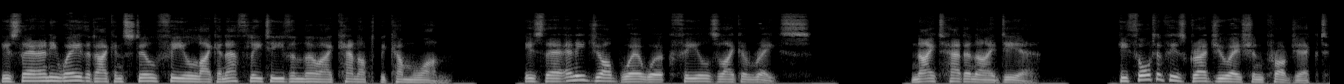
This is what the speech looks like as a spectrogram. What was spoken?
is there any way that I can still feel like an athlete even though I cannot become one? Is there any job where work feels like a race? Knight had an idea. He thought of his graduation project,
